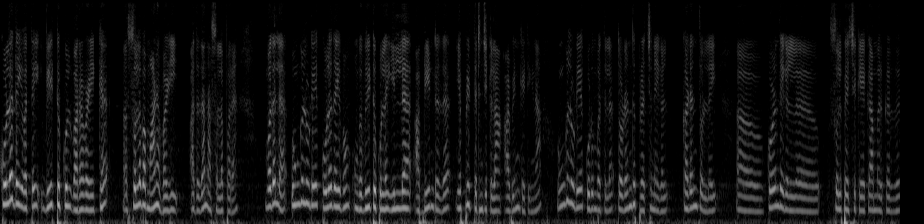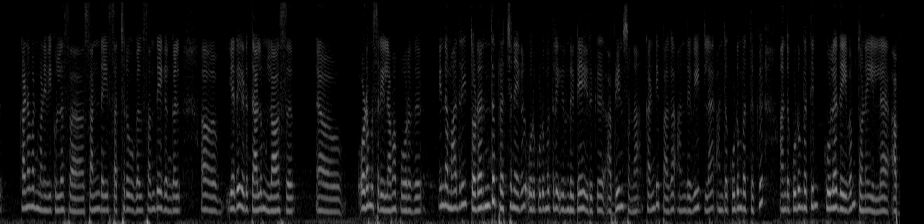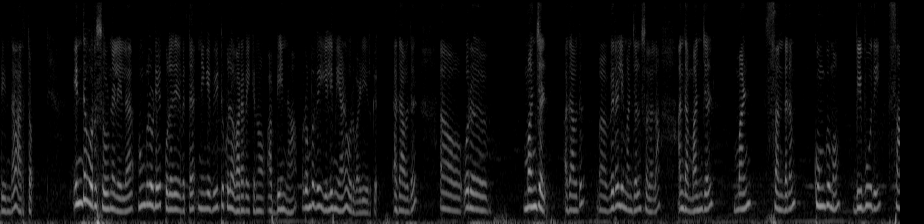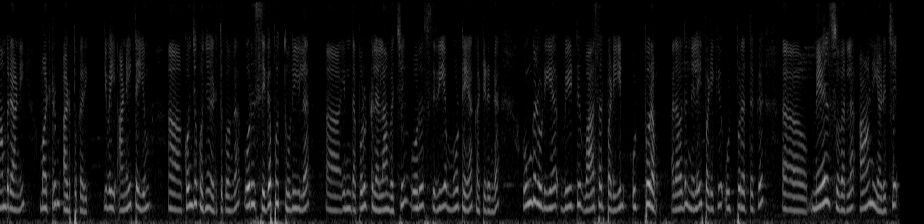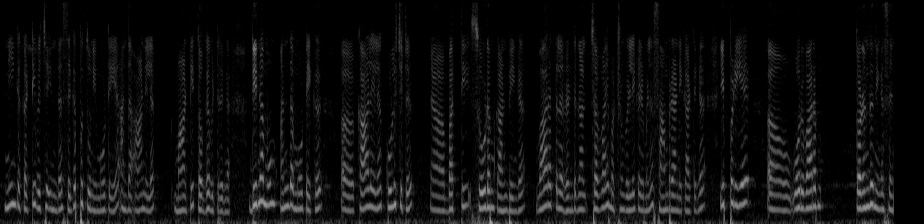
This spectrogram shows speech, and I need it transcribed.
குலதெய்வத்தை வீட்டுக்குள் வரவழைக்க சுலபமான வழி. அதுதான் நான் சொல்ல போறேன். முதல்ல உங்களுடைய குலதெய்வம் உங்க வீட்டுக்குள்ள இல்ல அப்படின்றத எப்படி தெரிஞ்சுக்கலாம் அப்படின்னு கேட்டீங்கன்னா உங்களுடைய குடும்பத்துல தொடர்ந்து பிரச்சனைகள் கடன் தொல்லை குழந்தைகள் சொல் பேச்சு கேட்காம இருக்கிறது கணவன் மனைவிக்குள்ள ச சண்டை சச்சரவுகள் சந்தேகங்கள் எதை எடுத்தாலும் லாஸ் உடம்பு சரியில்லாம போறது இந்த மாதிரி தொடர்ந்து பிரச்சனைகள் ஒரு குடும்பத்துல இருந்துகிட்டே இருக்கு அப்படின்னு சொன்னா கண்டிப்பாக அந்த வீட்டில் அந்த குடும்பத்துக்கு அந்த குடும்பத்தின் குலதெய்வம் துணை இல்லை அப்படின்னு தான் அர்த்தம். இந்த ஒரு சூழ்நிலையில உங்களுடைய குலதெய்வத்தை நீங்க வீட்டுக்குள்ள வர வைக்கணும் அப்படின்னா ரொம்பவே எளிமையான ஒரு வழி இருக்கு. அதாவது ஒரு மஞ்சள் அதாவது விரலி மஞ்சள்னு சொல்லலாம். அந்த மஞ்சள் மண் சந்தனம் குங்குமம் விபூதி சாம்பிராணி மற்றும் அடுப்புக்கறி. இவை அனைத்தையும் கொஞ்சம் கொஞ்சம் எடுத்துக்கோங்க. ஒரு சிகப்பு துணியில இந்த பொருட்கள் எல்லாம் வச்சு ஒரு சிறிய மூட்டையா கட்டிடுங்க. உங்களுடைய வீட்டு வாசற்படியின் உட்புறம் அதாவது நிலைப்படிக்கு உட்புறத்துக்கு மேல் சுவர்ல ஆணி அடிச்சு நீங்க கட்டி வச்ச இந்த சிகப்பு துணி மூட்டையை அந்த ஆணில மாட்டி தொங்க விட்டுருங்க. தினமும் அந்த மூட்டைக்கு காலையில குளிச்சுட்டு பத்தி சூடம் காண்பீங்க. வாரத்தில் ரெண்டு நாள் செவ்வாய் மற்றும் வெள்ளிக்கிழமையில சாம்பிராணி காட்டுங்க. இப்படியே ஒரு வாரம் தொடர்ந்து நீங்கள் செஞ்சு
